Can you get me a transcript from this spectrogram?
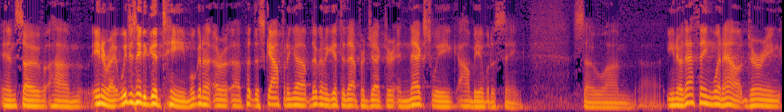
and so, um, anyway, we just need a good team. We're going to uh, uh, put the scaffolding up. They're going to get to that projector, and next week I'll be able to sing. So, um, uh, you know, that thing went out during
